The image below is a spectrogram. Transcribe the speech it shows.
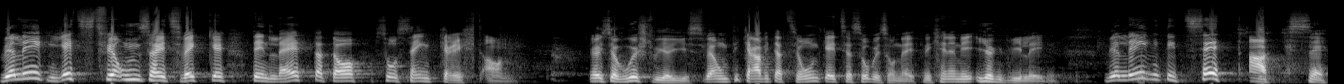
Wir legen jetzt für unsere Zwecke den Leiter da so senkrecht an. Ja, ist ja wurscht, wie er ist, weil um die Gravitation geht es ja sowieso nicht. Wir können ihn irgendwie legen. Wir legen die Z-Achse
